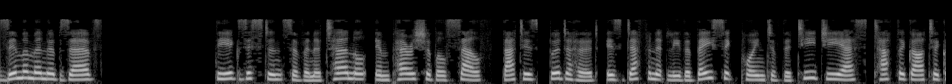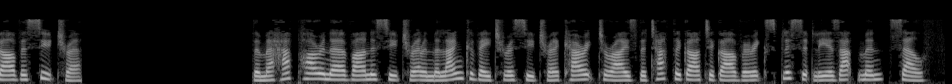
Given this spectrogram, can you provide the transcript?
Zimmerman observes, the existence of an eternal, imperishable self, that is, Buddhahood, is definitely the basic point of the TGS Tathagatagarbha Sutra. The Mahaparinirvana Sutra and the Lankavatara Sutra characterize the Tathagatagarbha explicitly as Atman self.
